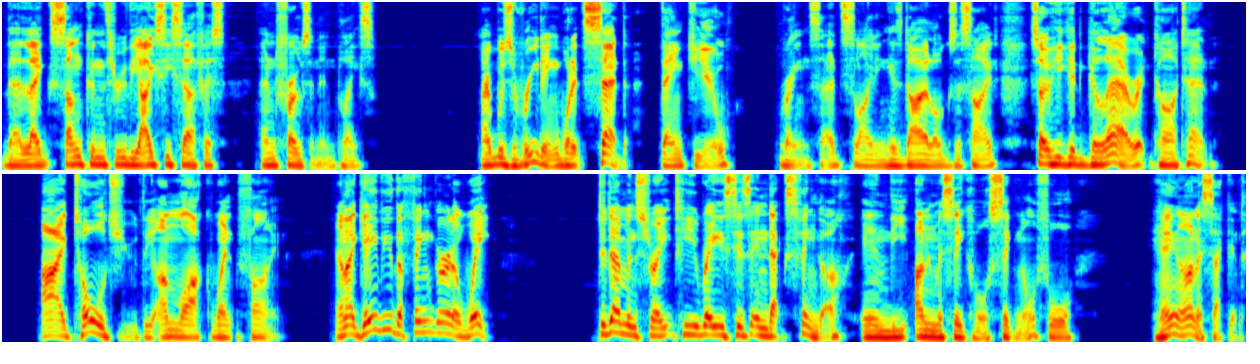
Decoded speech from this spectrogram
their legs sunken through the icy surface and frozen in place. I was reading what it said, thank you, Rain said, sliding his dialogues aside so he could glare at Carten. I told you the unlock went fine, and I gave you the finger to wait. To demonstrate, he raised his index finger in the unmistakable signal for, Hang on a second.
